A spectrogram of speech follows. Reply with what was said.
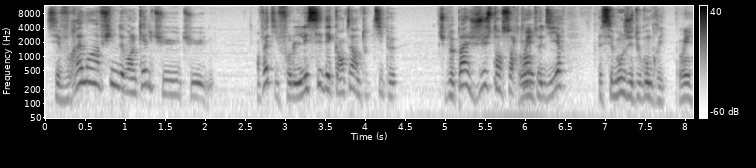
c'est vraiment un film devant lequel tu, tu... En fait, il faut le laisser décanter un tout petit peu. Tu peux pas juste en sortant Oui. te dire c'est bon, j'ai tout compris. Oui,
